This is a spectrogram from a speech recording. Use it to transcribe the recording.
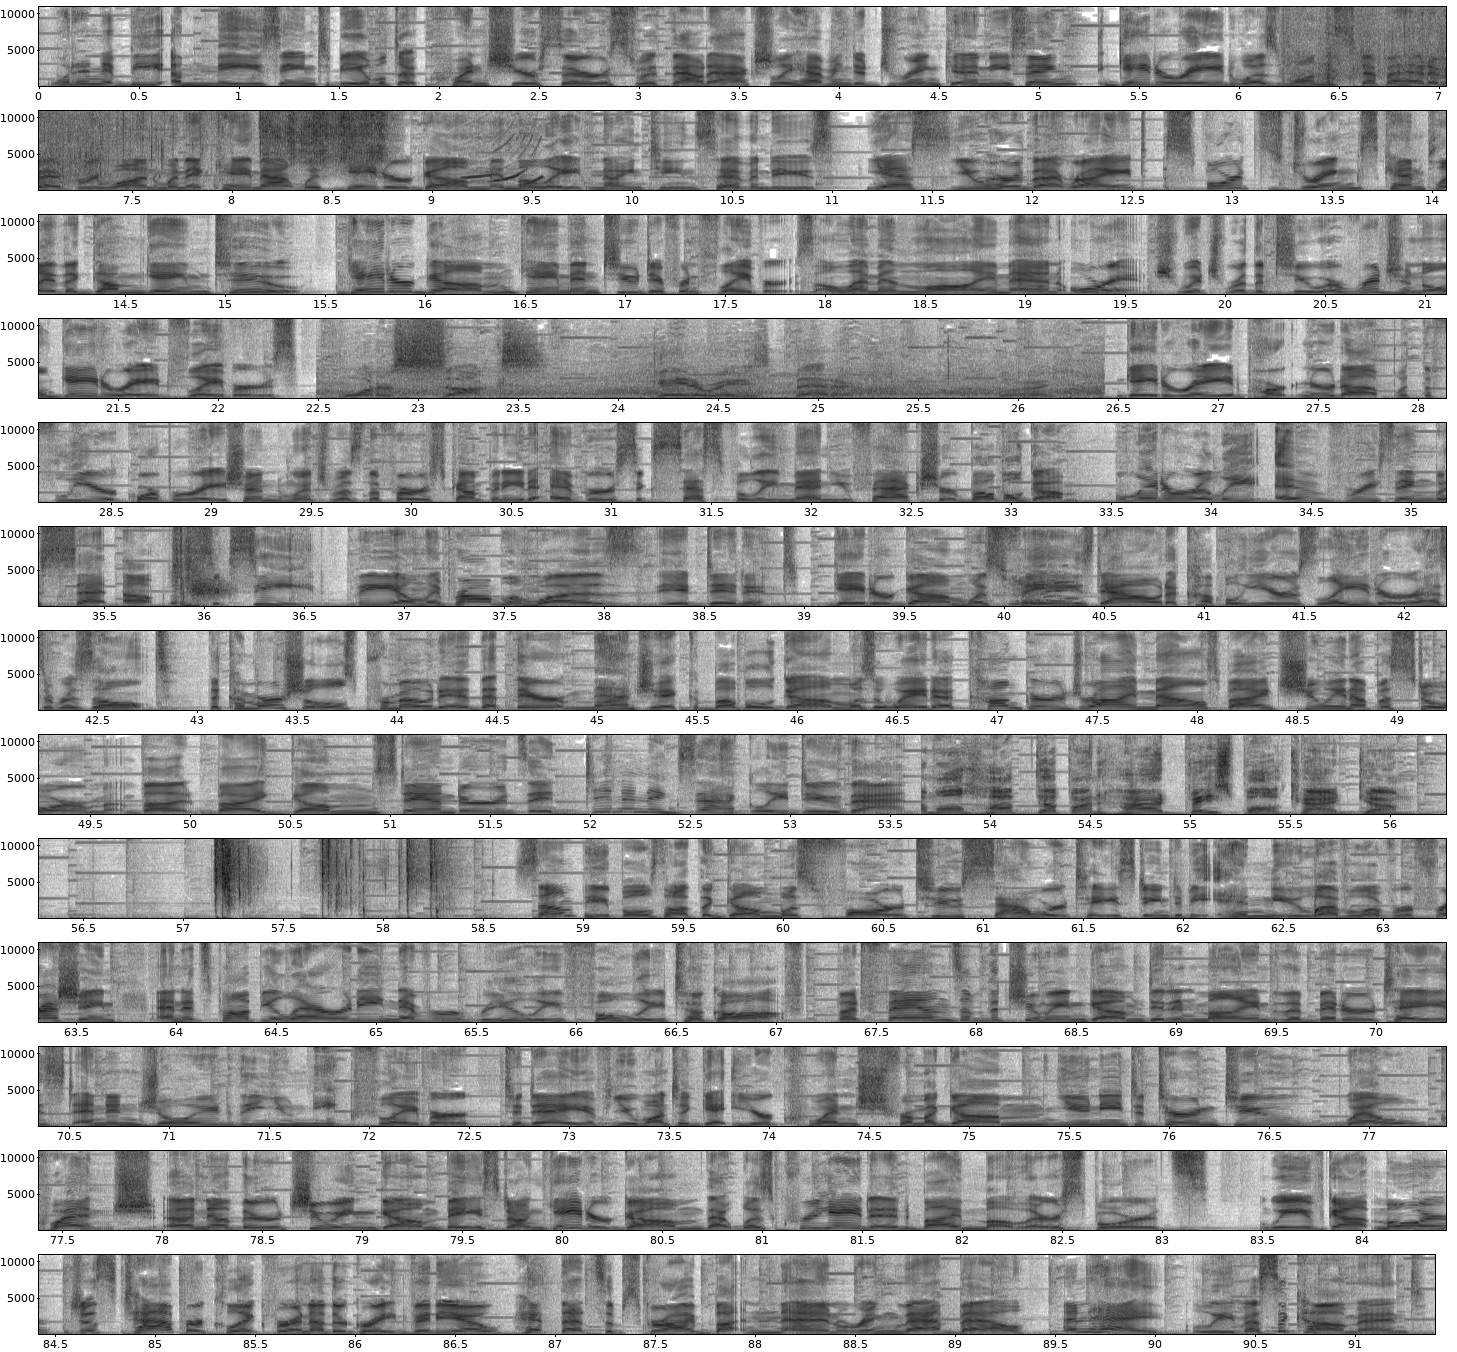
Wouldn't it be amazing to be able to quench your thirst without actually having to drink anything? Gatorade was one step ahead of everyone when it came out with Gator Gum in the late 1970s. Yes, you heard that right. Sports drinks can play the gum game too. Gator Gum came in two different flavors, a lemon lime and orange, which were the two original Gatorade flavors. Water sucks. Gatorade is better. What? Gatorade partnered up with the Fleer Corporation, which was the first company to ever successfully manufacture bubblegum. Literally everything was set up to succeed. The only problem was, it didn't. Gator gum was phased out a couple years later as a result. The commercials promoted that their magic bubblegum was a way to conquer dry mouth by chewing up a storm, but by gum standards, it didn't exactly do that. I'm all hopped up on hard baseball card gum. Some people thought the gum was far too sour tasting to be any level of refreshing, and its popularity never really fully took off. But fans of the chewing gum didn't mind the bitter taste and enjoyed the unique flavor. Today, if you want to get your quench from a gum, you need to turn to, well, Quench, another chewing gum based on gator gum that was created by Mueller Sports. We've got more. Just tap or click for another great video, hit that subscribe button, and ring that bell. And hey, leave us a comment.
